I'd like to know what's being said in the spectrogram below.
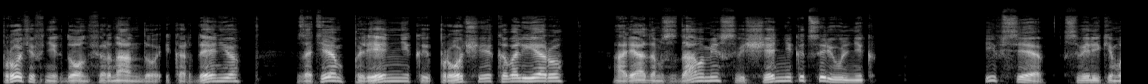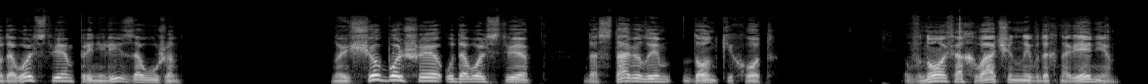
против них Дон Фернандо и Карденьо, затем пленник и прочие кавальеро, а рядом с дамами священник и цирюльник. И все с великим удовольствием принялись за ужин. Но еще большее удовольствие доставил им Дон Кихот. Вновь охваченный вдохновением,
